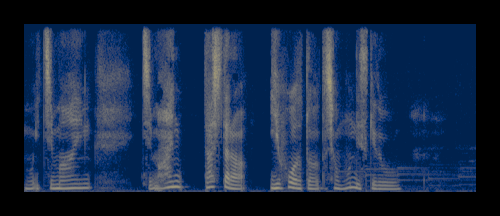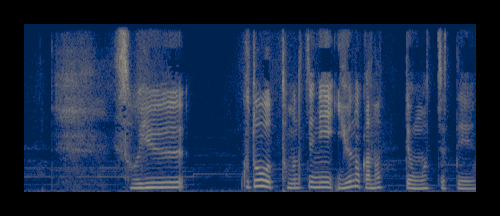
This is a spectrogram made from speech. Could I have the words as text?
もう1万円、1万円出したらいい方だと私は思うんですけど、そういうことを友達に言うのかなって思っちゃって、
